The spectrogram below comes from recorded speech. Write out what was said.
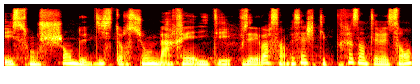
et son champ de distorsion de la réalité. Vous allez voir, c'est un passage qui est très intéressant.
